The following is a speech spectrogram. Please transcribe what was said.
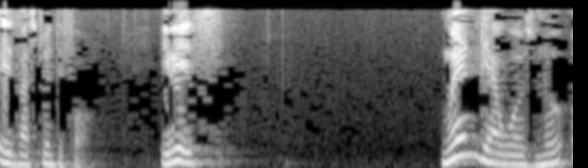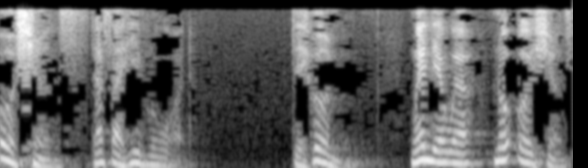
8, verse 24. It is when there was no oceans. That's a Hebrew word. Tehom. When there were no oceans,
